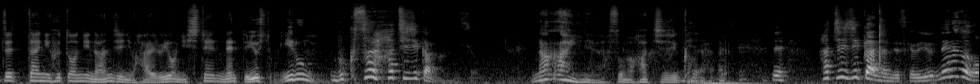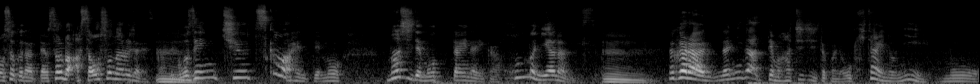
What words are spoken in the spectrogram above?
絶対に布団に何時に入るようにしてんねんっていう人もいるもん僕それ8時間なんですよ。長いねんその8時間って。で8時間なんですけど寝るのが遅くなったらその分朝遅なるじゃないですか、でうん。午前中使わへんってもうマジでもったいないからほんまに嫌なんですよ。うん。だから何があっても8時とかに起きたいのにもう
